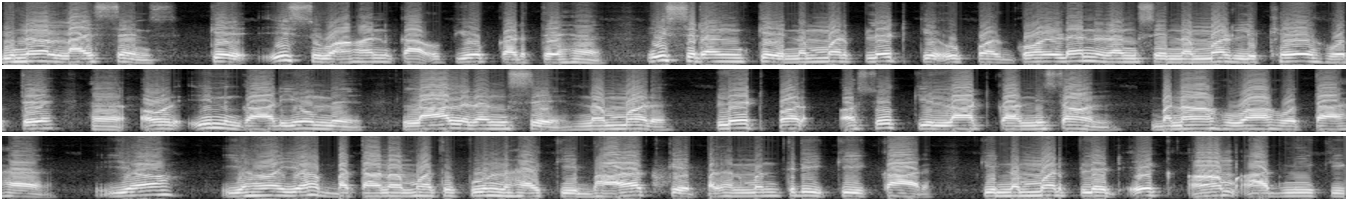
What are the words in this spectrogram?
बिना लाइसेंस के इस वाहन का उपयोग करते हैं। इस रंग के नंबर प्लेट के ऊपर गोल्डन रंग से नंबर लिखे होते हैं और इन गाड़ियों में लाल रंग से नंबर प्लेट पर अशोक की लाट का निशान बना हुआ होता है। यह, यहाँ यह बताना महत्वपूर्ण है कि भारत के प्रधानमंत्री की कार की नंबर प्लेट एक आम आदमी की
